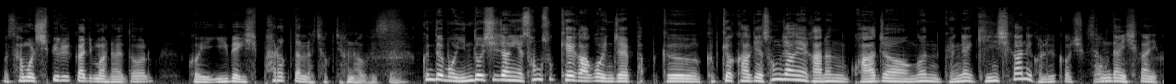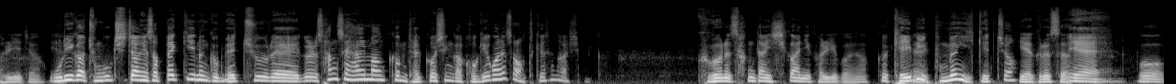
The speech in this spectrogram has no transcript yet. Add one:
뭐 3월 11일까지만 해도 거의 228억 달러 적자 나고 있어요. 근데 뭐 인도 시장이 성숙해 가고 이제 바- 그 급격하게 성장해 가는 과정은 굉장히 긴 시간이 걸릴 것이고 상당히 시간이 걸리죠. 예. 우리가 중국 시장에서 뺏기는 그 매출액을 상쇄할 만큼 될 것인가 거기에 관해서는 어떻게 생각하십니까? 그거는 상당히 시간이 걸리고요. 그 갭이 예. 분명히 있겠죠. 예, 그래서 예. 뭐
